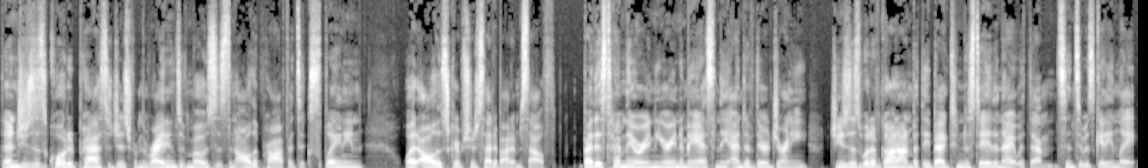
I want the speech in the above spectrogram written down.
Then Jesus quoted passages from the writings of Moses and all the prophets, explaining what all the scriptures said about himself. By this time they were nearing Emmaus and the end of their journey. Jesus would have gone on, but they begged him to stay the night with them, since it was getting late.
